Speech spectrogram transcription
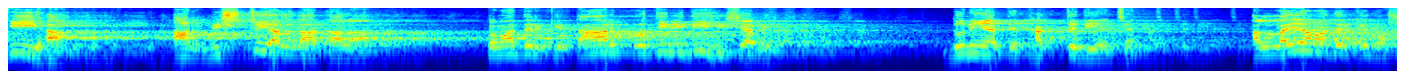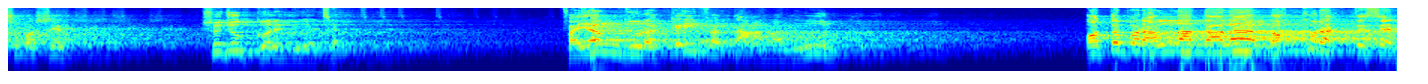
ফিহা। আর নিশ্চয়ই আল্লাহ তাআলা তোমাদেরকে তার প্রতিনিধি হিসাবে দুনিয়াতে থাকতে দিয়েছেন। আল্লাহই আমাদেরকে বসবাসের সুযোগ করে দিয়েছেন। অতঃপর আল্লাহ তাআলা লক্ষ্য রাখতেছেন,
